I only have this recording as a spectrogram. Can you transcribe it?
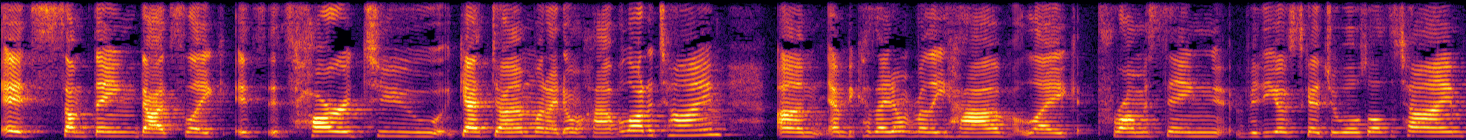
it's something that's like it's it's hard to get done when I don't have a lot of time. Um, and because I don't really have like promising video schedules all the time,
